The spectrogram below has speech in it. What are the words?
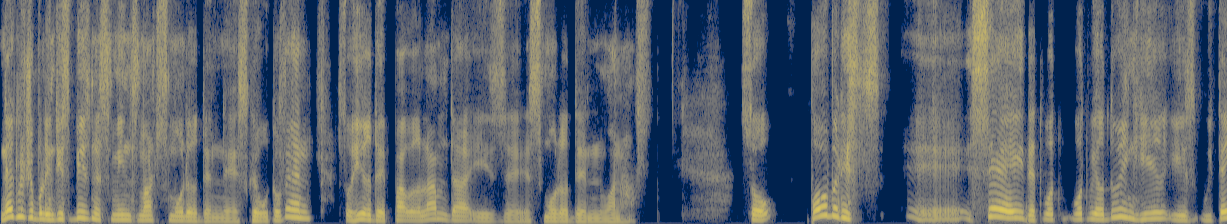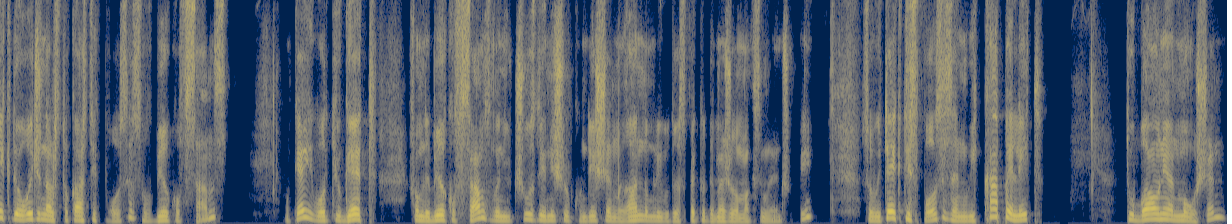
negligible in this business means much smaller than uh, square root of n. So here the power lambda is uh, smaller than one half. So probabilists uh, say that what, what we are doing here is we take the original stochastic process of Birkhoff sums, okay, what you get from the Birkhoff sums when you choose the initial condition randomly with respect to the measure of maximal entropy. So we take this process and we couple it to Brownian motion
